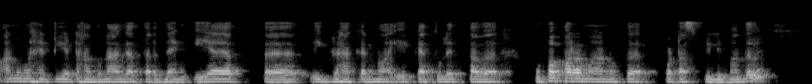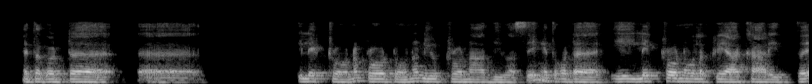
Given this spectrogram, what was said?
අණුව හැටියට හඳුනාගත්තට දැන් ඒ අයත් විග්‍රහ කරනවා ඒක ඇතුළේ තව උපපරමාණුක කොටස් පිළිබඳව එතකොට ඉලෙක්ට්‍රෝන ප්‍රෝටෝන නියුට්‍රෝන ආදී වශයෙන් එතකොට ඒ ඉලෙක්ට්‍රෝන වල ක්‍රියාකාරීත්වය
